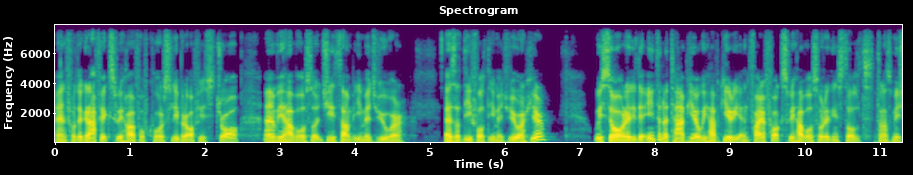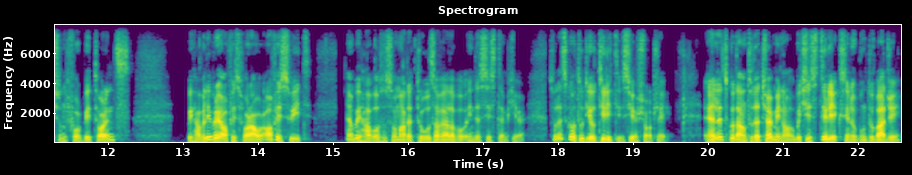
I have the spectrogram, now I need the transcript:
and for the graphics we have of course LibreOffice Draw, and we have also GThumb Image Viewer as a default image viewer here. We saw already the Internet tab here, we have Geary and Firefox, we have also already installed Transmission for BitTorrents, we have LibreOffice for our Office suite, and we have also some other tools available in the system here. So let's go to the utilities here shortly. And let's go down to the terminal, which is Tilix in Ubuntu Budgie.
